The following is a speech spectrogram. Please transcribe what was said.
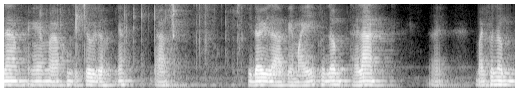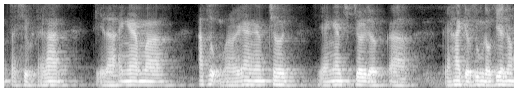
Nam anh em à, không thể chơi được nhé Đó. thì đây là cái máy phân âm Thái Lan Đấy. máy phân âm tài xỉu Thái Lan thì là anh em à, áp dụng vào đấy anh em chơi thì anh em chỉ chơi được à, cái hai kiểu dung đầu tiên thôi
